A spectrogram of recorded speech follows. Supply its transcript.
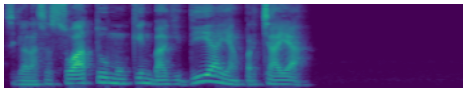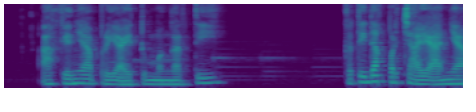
segala sesuatu mungkin bagi dia yang percaya. Akhirnya pria itu mengerti ketidakpercayaannya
